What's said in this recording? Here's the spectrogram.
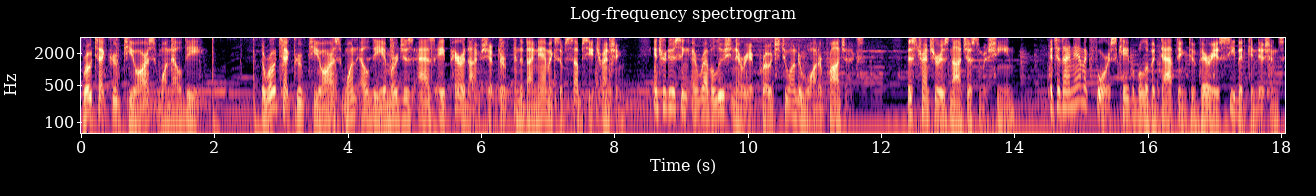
Rotec Group TRS-1LD The Rotec Group TRS-1LD emerges as a paradigm shifter in the dynamics of subsea trenching, introducing a revolutionary approach to underwater projects. This trencher is not just a machine, it's a dynamic force capable of adapting to various seabed conditions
